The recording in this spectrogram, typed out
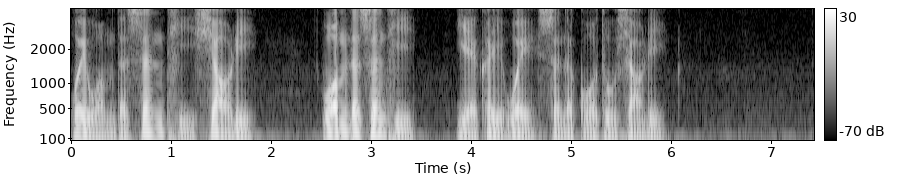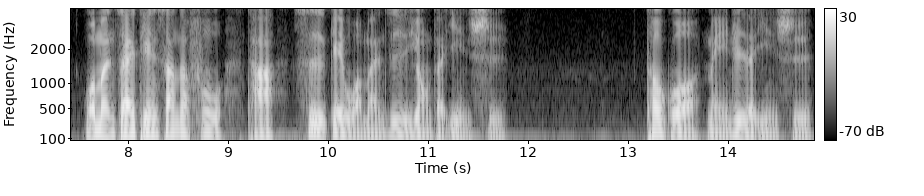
为我们的身体效力。我们的身体也可以为神的国度效力。我们在天上的父，他赐给我们日用的饮食，透过每日的饮食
